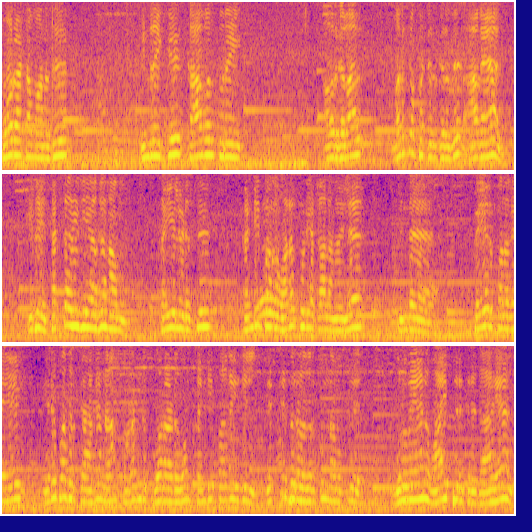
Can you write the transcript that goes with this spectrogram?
போராட்டமானது இன்றைக்கு காவல்துறை அவர்களால் மறுக்கப்பட்டிருக்கிறது. ஆகையால் இதை சட்ட ரீதியாக நாம் கையில் எடுத்து கண்டிப்பாக வரக்கூடிய காலங்களில் இந்த பெயர் பலகையை எடுப்பதற்காக நாம் தொடர்ந்து போராடுவோம். கண்டிப்பாக இதில் வெற்றி பெறுவதற்கும் நமக்கு முழுமையான வாய்ப்பு இருக்கிறது. ஆகையால்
